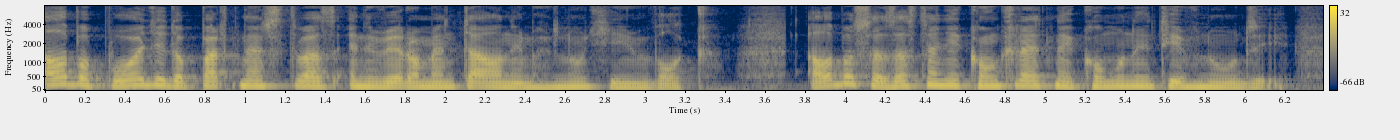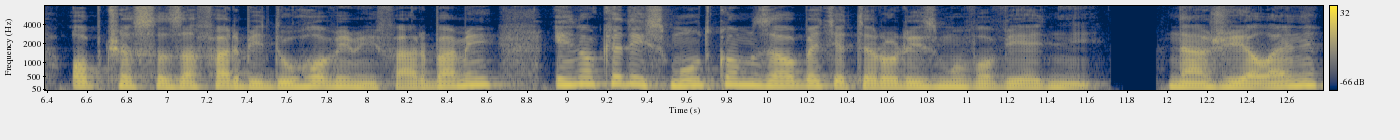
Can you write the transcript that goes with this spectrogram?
alebo pôjde do partnerstva s environmentálnym hnutím Vlk alebo sa zastane konkrétnej komunity v núdzi. Občas sa zafarbí duhovými farbami, inokedy smútkom za obete terorizmu vo Viedni. Náš jeleň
